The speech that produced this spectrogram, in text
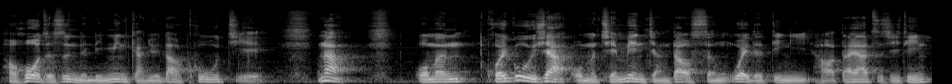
好，或者是你的灵命感觉到枯竭。那我们回顾一下，我们前面讲到神慰的定义，好，大家仔细听。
